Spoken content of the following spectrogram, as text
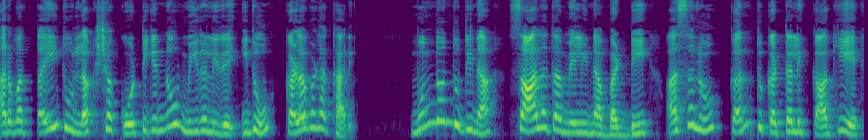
ಅರವತ್ತೈದು ಲಕ್ಷ ಕೋಟಿಯನ್ನೂ ಮೀರಲಿದೆ. ಇದು ಕಳವಳಕಾರಿ. ಮುಂದೊಂದು ದಿನ ಸಾಲದ ಮೇಲಿನ ಬಡ್ಡಿ ಅಸಲು ಕಂತು ಕಟ್ಟಲಿಕ್ಕಾಗಿಯೇ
